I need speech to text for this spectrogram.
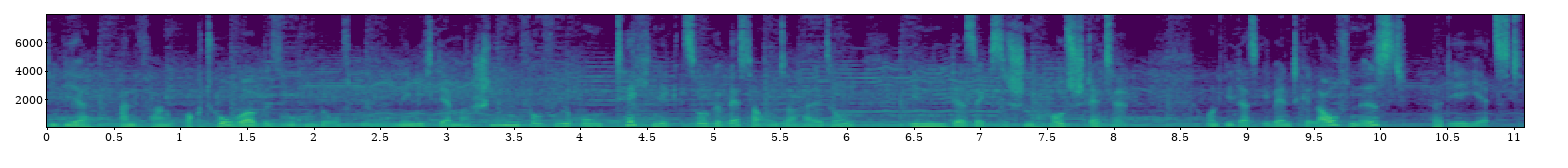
die wir Anfang Oktober besuchen durften, nämlich der Maschinenvorführung Technik zur Gewässerunterhaltung im niedersächsischen Haus Städte. Und wie das Event gelaufen ist, hört ihr jetzt.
